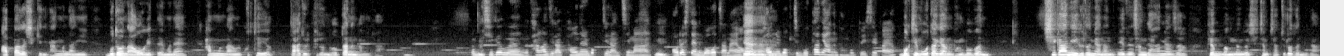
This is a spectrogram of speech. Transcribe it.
압박을 시키니까 항문낭이 묻어 나오기 때문에 항문낭을 구태여 짜줄 필요는 없다는 겁니다. 그럼 음. 지금은 강아지가 변을 먹진 않지만 음. 어렸을 때는 먹었잖아요. 예, 예. 변을 먹지 못하게 하는 방법도 있을까요? 먹지 못하게 하는 방법은 시간이 흐르면은 애들 성장하면서 변 먹는 것이 점차 줄어듭니다.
